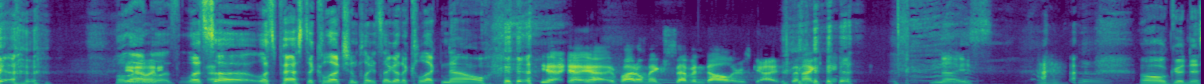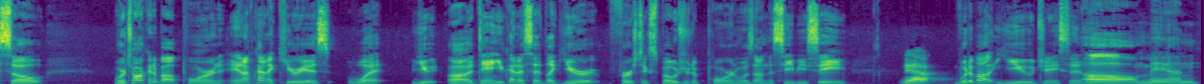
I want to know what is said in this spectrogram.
Yeah. Hold You on, know, let's let's, uh, let's pass the collection plates. I got to collect now. yeah, yeah, yeah. If I don't make seven dollars, guys, then I can't. nice. Oh goodness. So we're talking about porn, and I'm kind of curious what you, uh, Dan, you kind of said like your first exposure to porn was on the CBC. Yeah. What about you, Jason? Oh man,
